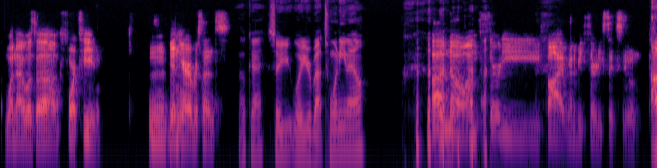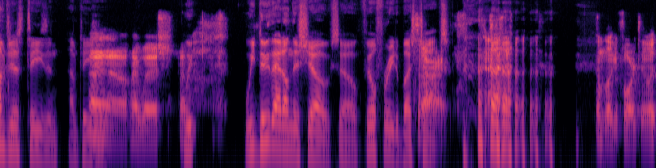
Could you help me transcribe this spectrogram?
when I was uh 14. And been here ever since. Okay. So you well, you're about 20 now. Uh, no, I'm 35. I'm gonna be 36 soon. I'm just teasing. I'm teasing. I know. I wish. We- we do that on this show, so feel free to bust chops. I'm looking forward to it.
